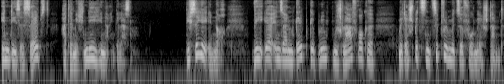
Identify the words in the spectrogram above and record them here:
In dieses selbst hat er mich nie hineingelassen. Ich sehe ihn noch, wie er in seinem gelb geblümten Schlafrocke mit der spitzen Zipfelmütze vor mir stand,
